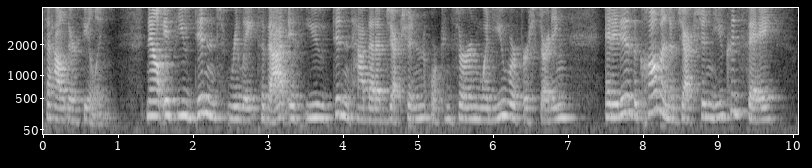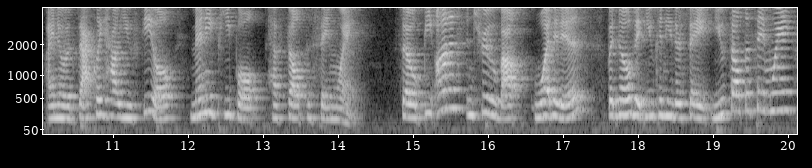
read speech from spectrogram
to how they're feeling. Now, if you didn't relate to that, if you didn't have that objection or concern when you were first starting, and it is a common objection, you could say, I know exactly how you feel. Many people have felt the same way. So be honest and true about what it is, but know that you can either say you felt the same way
